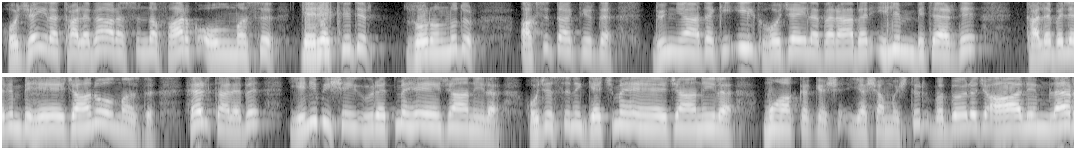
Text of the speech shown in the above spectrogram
Hoca ile talebe arasında fark olması gereklidir zorunludur. Aksi takdirde dünyadaki ilk hoca ile beraber ilim biterdi. Talebelerin bir heyecanı olmazdı. Her talebe yeni bir şey üretme heyecanıyla, hocasını geçme heyecanıyla muhakkak yaşamıştır ve böylece alimler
